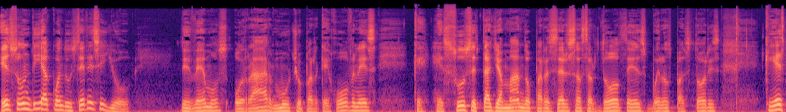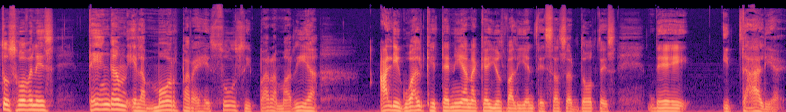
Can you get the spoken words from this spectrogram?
es un día cuando ustedes y yo debemos orar mucho para que jóvenes que Jesús está llamando para ser sacerdotes, buenos pastores, que estos jóvenes tengan el amor para Jesús y para María, al igual que tenían aquellos valientes sacerdotes de Italia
